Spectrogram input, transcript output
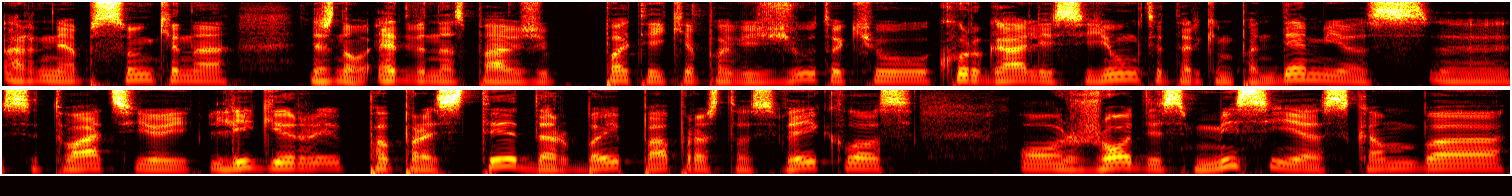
ar neapsunkina, nežinau, Edvinas, pavyzdžiui, pateikė pavyzdžių tokių, kur gali įsijungti, tarkim, pandemijos e, situacijoje, lyg ir paprasti darbai, paprastos veiklos, o žodis misija skamba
